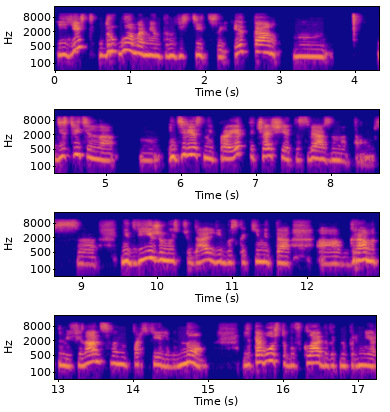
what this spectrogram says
И есть другой момент инвестиций. Это действительно интересные проекты, чаще это связано там, с недвижимостью, да, либо с какими-то а, грамотными финансовыми портфелями. Но для того, чтобы вкладывать, например,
